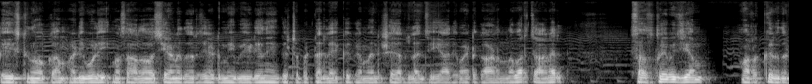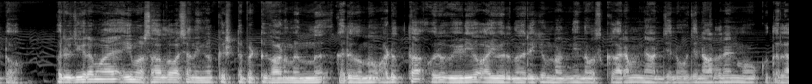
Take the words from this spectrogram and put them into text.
ടേസ്റ്റ് നോക്കാം. അടിപൊളി മസാല ദോശയാണ്. തീർച്ചയായിട്ടും ഈ വീഡിയോ നിങ്ങൾക്ക് ഇഷ്ടപ്പെട്ട ലൈക്ക് കമന്റ് ഷെയർ എല്ലാം ചെയ്യുക. ആദ്യമായിട്ട് കാണുന്നവർ ചാനൽ സബ്സ്ക്രൈബ് ചെയ്യാൻ മറക്കരുത് കേട്ടോ രുചികരമായ ഈ മസാല ദോശ നിങ്ങൾക്ക് ഇഷ്ടപ്പെട്ട് കാണുമെന്ന് കരുതുന്നു. അടുത്ത ഒരു വീഡിയോ ആയി വരുന്നവരേക്കും നന്ദി നമസ്കാരം. ഞാൻ ജനോ ജനാർദ്ദനൻ മോക്കുതല.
